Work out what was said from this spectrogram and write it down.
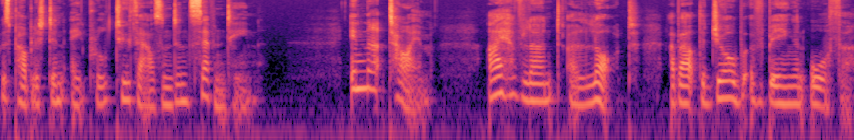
was published in April 2017. In that time, I have learnt a lot about the job of being an author,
